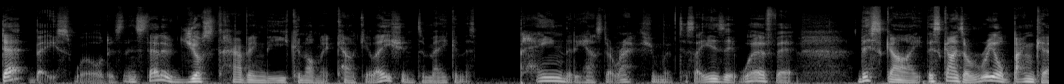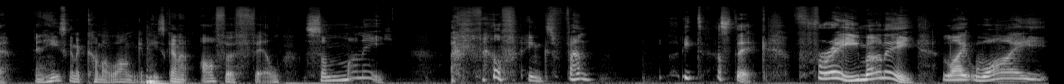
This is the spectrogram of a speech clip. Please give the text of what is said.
debt-based world is instead of just having the economic calculation to make and this pain that he has to ration with to say is it worth it, this guy, this guy's a real banker and he's going to come along and he's going to offer Phil some money. And Phil thinks, fan fantastic, free money. Like why?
